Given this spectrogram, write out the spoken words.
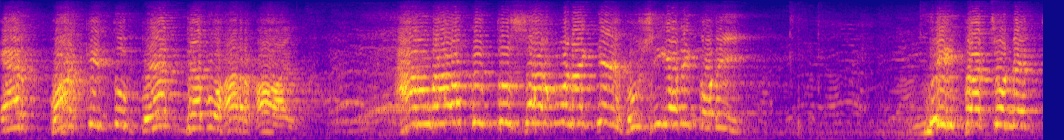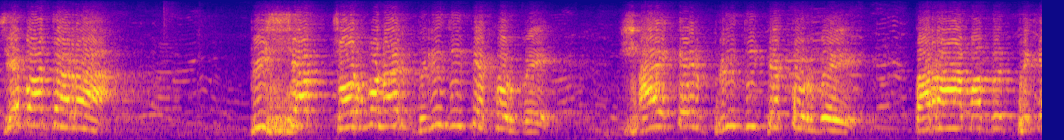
এরপর কিন্তু ব্যাগ ব্যবহার হয়। আমরাও সর্বনাকে হুঁশিয়ারি করি, নির্বাচনে যে বা যারা বিশ্বাস চর্মনার বিরোধিতা করবে, শায়কের বিরোধিতা করবে, তারা আমাদের থেকে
